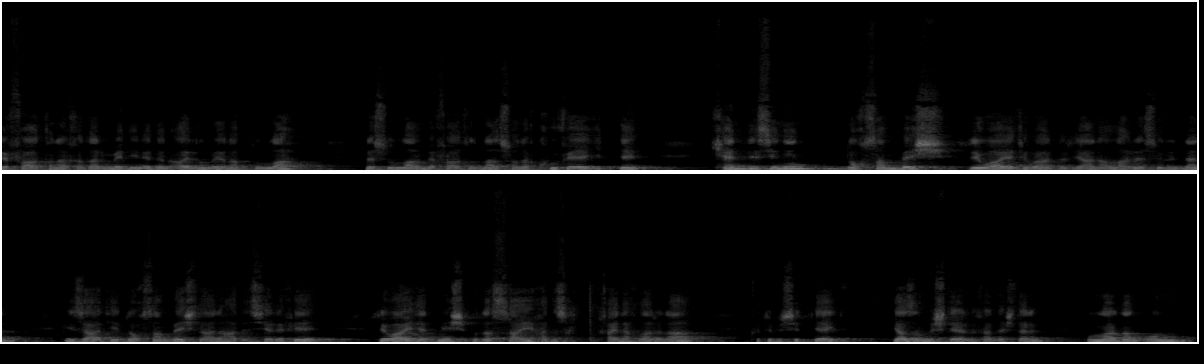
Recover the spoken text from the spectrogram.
vefatına kadar Medine'den ayrılmayan Abdullah, Resulullah'ın vefatından sonra Kufe'ye gitti. Kendisinin 95 rivayeti vardır. Yani Allah Resulü'nden bizatihi 95 tane hadis-i şerifi rivayet etmiş. Bu da sahih hadis kaynaklarına Kütüb-ü Sitte'ye yazılmış değerli kardeşlerim. Bunlardan 10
